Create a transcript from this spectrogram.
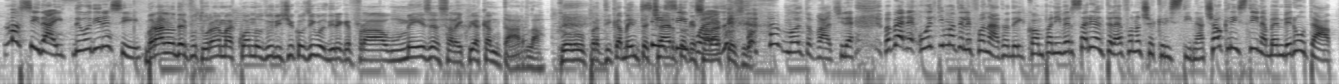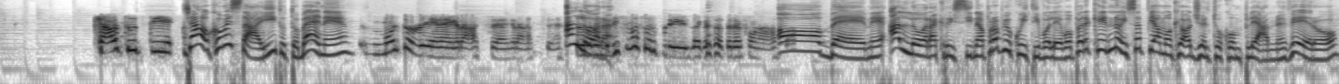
Ma sì, dai, devo dire sì. Brano del futuro, eh, ma quando tu dici così vuol dire che fra un mese sarai qui a cantarla. Sono praticamente Sì, certo sì, che sarà essere. così. Molto facile. Va bene, ultima telefonata del comp'anniversario al telefono c'è Cristina. Ciao Cristina, benvenuta. Ciao a tutti, Ciao, come stai? Tutto bene? molto bene, grazie, grazie. Allora- È una bellissima sorpresa questa telefonata. Oh, bene. Allora, Cristina, proprio qui ti volevo perché noi sappiamo che oggi è il tuo compleanno, è vero?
